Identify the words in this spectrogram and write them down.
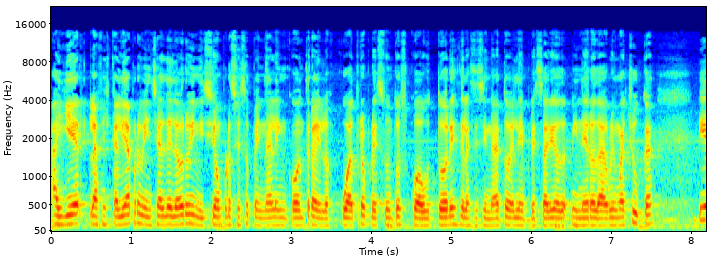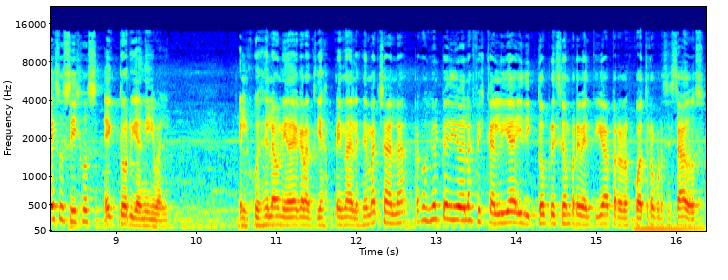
Ayer, la Fiscalía Provincial del Oro inició un proceso penal en contra de los cuatro presuntos coautores del asesinato del empresario minero Darwin Machuca y de sus hijos Héctor y Aníbal. El juez de la Unidad de Garantías Penales de Machala acogió el pedido de la Fiscalía y dictó prisión preventiva para los cuatro procesados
